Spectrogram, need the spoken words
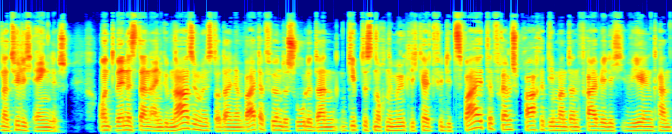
natürlich Englisch. Und wenn es dann ein Gymnasium ist oder eine weiterführende Schule, dann gibt es noch eine Möglichkeit für die zweite Fremdsprache, die man dann freiwillig wählen kann.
